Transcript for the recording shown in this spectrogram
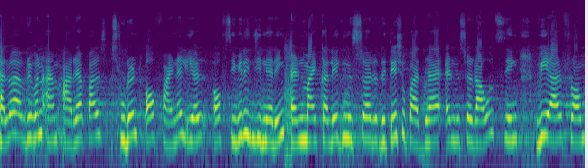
Hello everyone, I am Arya Pal, student of final year of civil engineering and my colleague Mr. Ritesh Upadhyay and Mr. Rahul Singh. We are from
